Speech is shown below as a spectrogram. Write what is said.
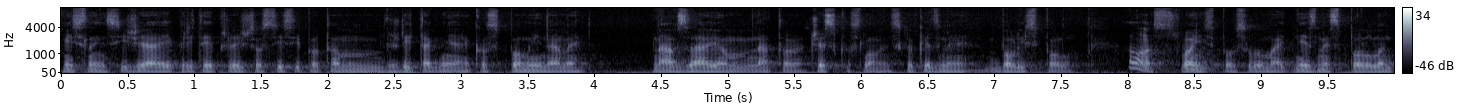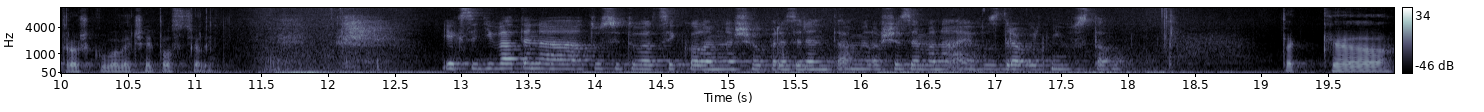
myslím si, že aj pri tej príležitosti si potom vždy tak nejako spomíname navzájom na to Československo, keď sme boli spolu. A ono svojím spôsobom aj dnes sme spolu len trošku vo väčšej posteli. Jak se díváte na tu situaci kolem našeho prezidenta Miloše Zemana a jeho zdravotního stavu? Tak uh,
